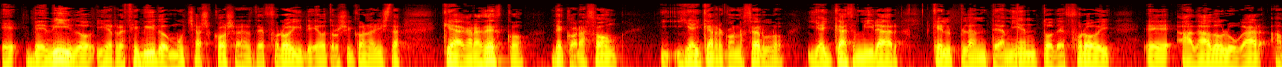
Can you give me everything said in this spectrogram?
he bebido y he recibido muchas cosas de Freud y de otros psicoanalistas que agradezco de corazón y, hay que reconocerlo y hay que admirar que el planteamiento de Freud eh, ha dado lugar a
